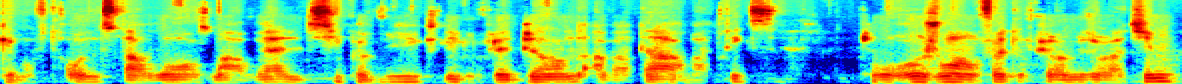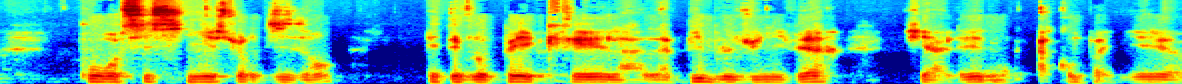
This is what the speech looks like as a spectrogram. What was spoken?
Game of Thrones, Star Wars, Marvel, DC Comics, League of Legends, Avatar, Matrix, qui ont rejoint en fait au fur et à mesure la team pour aussi signer sur 10 ans et développer et créer la, Bible d'univers qui allait accompagner euh,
